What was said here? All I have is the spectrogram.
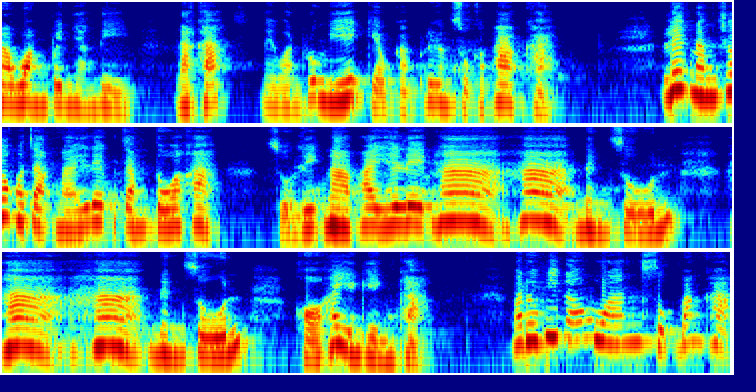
ระวังเป็นอย่างดีนะคะ ในวันพรุ่งนี้เกี่ยวกับเรื่องสุขภาพค่ะ เลขนำโชคมาจากไหนเลขประจำตัวค่ะ ส่วนเลขหน้าไพ่ให้เลขห้าห้าหนึ่งศูนย์ห้าห้าหนึ่งศูนย์ขอให้เก่งๆค่ะ มาดูพี่น้องวันศุกร์บ้างค่ะ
